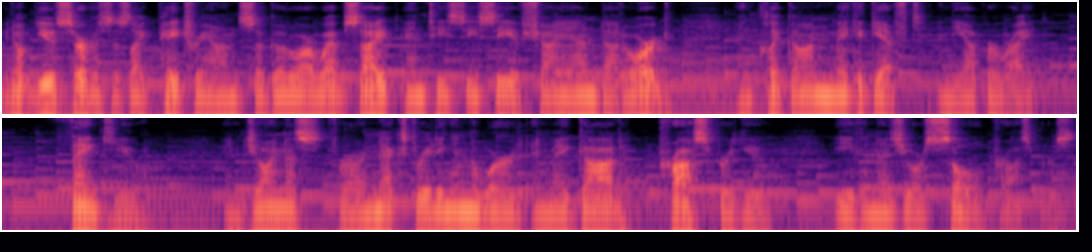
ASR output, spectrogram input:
We don't use services like Patreon, so go to our website, ntccofcheyenne.org, and click on Make a Gift in the upper right. Thank you, and join us for our next reading in the Word, and may God prosper you even as your soul prospers.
